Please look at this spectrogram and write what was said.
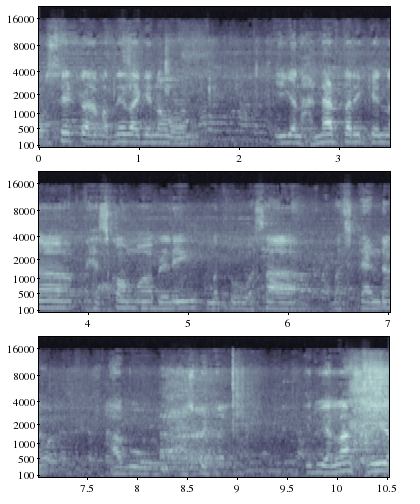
ಔಟ್ಸೆಟ್ ಮೊದಲನೇದಾಗಿ ನಾವು ಈಗ ಹನ್ನೆರಡು ತಾರೀಕಿನ ಹೆಸ್ಕಾಮ್ ಬಿಲ್ಡಿಂಗ್ ಮತ್ತು ಹೊಸ ಬಸ್ ಸ್ಟ್ಯಾಂಡ್ ಹಾಗೂ ಹಾಸ್ಪಿಟಲ್. ಇದು ಎಲ್ಲ ಶ್ರೇಯ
